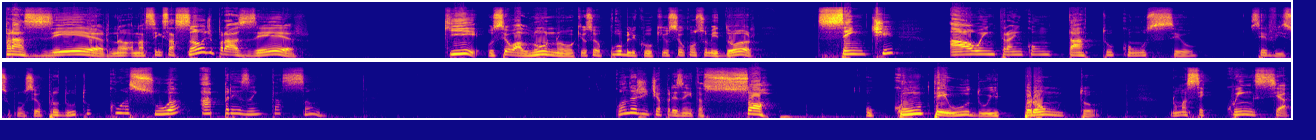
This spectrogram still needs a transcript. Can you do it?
prazer, no, na sensação de prazer que o seu aluno, que o seu público, que o seu consumidor sente ao entrar em contato com o seu serviço, com o seu produto, com a sua apresentação. Quando a gente apresenta só o conteúdo e pronto, numa sequência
